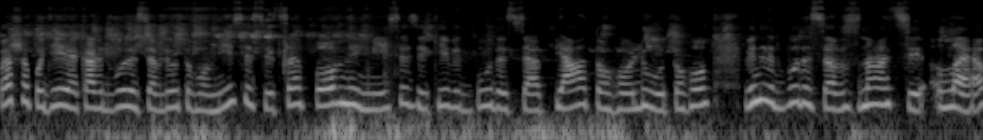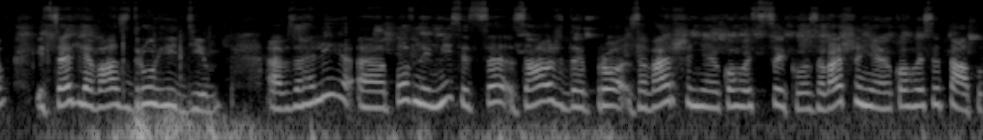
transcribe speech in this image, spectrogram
Перша подія, яка відбудеться в лютому місяці, це повний місяць, який відбудеться 5 лютого. Він відбудеться в знаці Лев, і це для вас другий дім. Взагалі, е, повний місяць це завжди про завершення якогось циклу, завершення якогось етапу.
